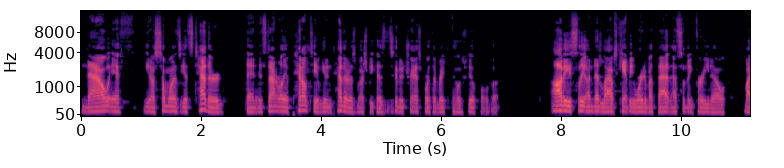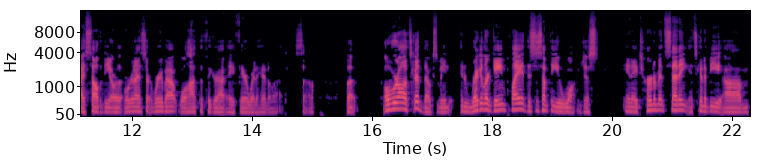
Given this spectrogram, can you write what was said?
now if you know someone gets tethered, then it's not really a penalty of getting tethered as much because it's going to transport them right to the host vehicle. But obviously, Undead Labs can't be worried about that. That's something for you know myself and the organizer to worry about. We'll have to figure out a fair way to handle that. So, but overall, it's good though. Because I mean, in regular gameplay, this is something you want. Just in a tournament setting, it's going to be um,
